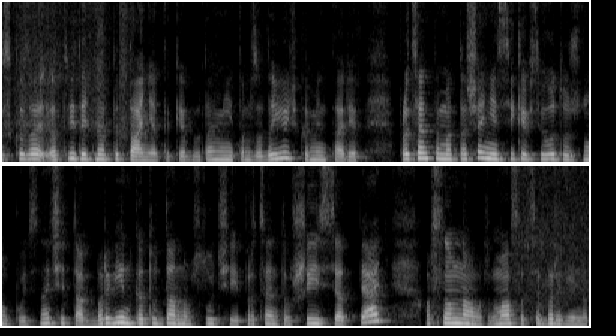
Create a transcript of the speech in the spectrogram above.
сказати, відповідати на питання таке, бо там мені там задають в коментарях. В процентному отношенні всього должно бути. Значить так, барвінка тут в даному случаї процентів 65, основна маса це барвінок.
